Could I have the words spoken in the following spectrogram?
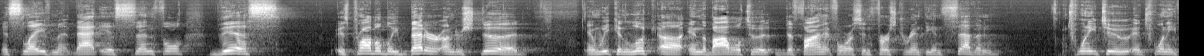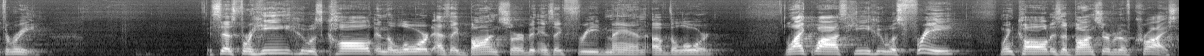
enslavement. That is sinful. This is probably better understood, and we can look uh, in the Bible to define it for us in 1 Corinthians 7 22 and 23. It says, For he who was called in the Lord as a bondservant is a freed man of the Lord. Likewise, he who was free when called is a bondservant of Christ.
